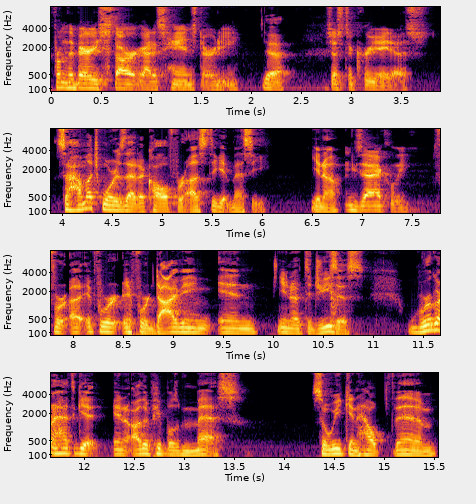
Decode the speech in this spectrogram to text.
from the very start got his hands dirty yeah. just to create us. So how much more is that a call for us to get messy? You know, Exactly. for uh, if we're if we're diving in, you know, to Jesus, we're going to have to get in other people's mess so we can help them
